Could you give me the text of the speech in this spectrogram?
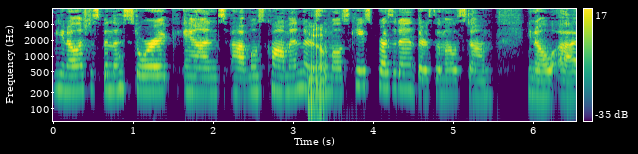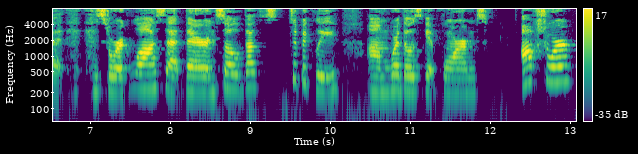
you know, that's just been the historic and uh, most common. There's Yeah. the most case precedent. There's the most, um, you know, uh, historic law set there, and so that's typically um, where those get formed. Offshore,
